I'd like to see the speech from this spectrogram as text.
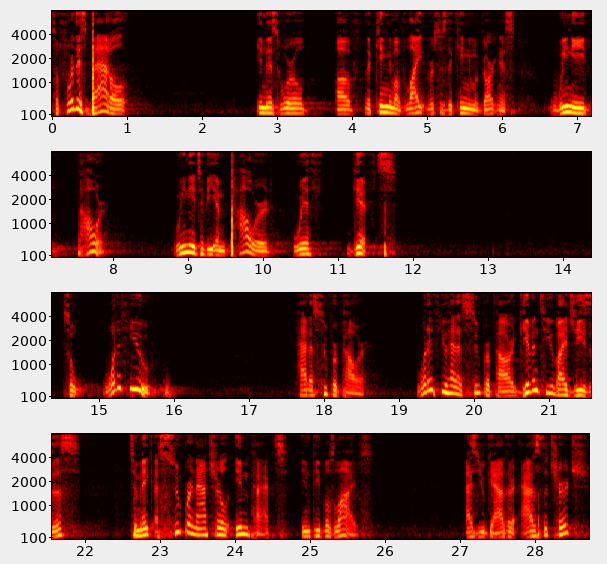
So, for this battle in this world of the kingdom of light versus the kingdom of darkness, we need power. We need to be empowered with gifts. So, what if you had a superpower? What if you had a superpower given to you by Jesus to make a supernatural impact in people's lives as you gather as the church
